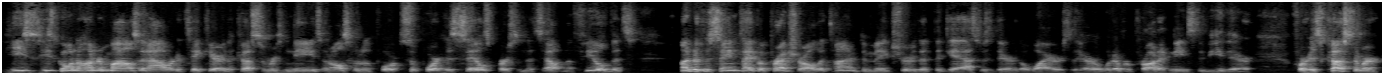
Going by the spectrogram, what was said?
He's he's going 100 miles an hour to take care of the customer's needs and also to support his salesperson that's out in the field that's under the same type of pressure all the time to make sure that the gas is there, the wires there, or whatever product needs to be there for his customer.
